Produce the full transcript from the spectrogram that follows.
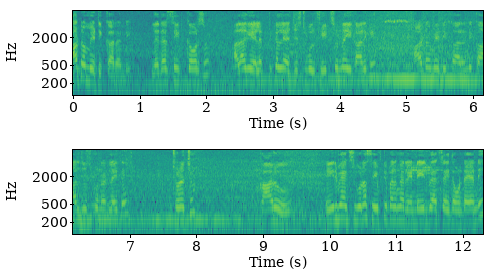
ఆటోమేటిక్ కార్ అండి. లెదర్ సీట్ కవర్స్ అలాగే ఎలక్ట్రికల్ అడ్జస్టబుల్ సీట్స్ ఉన్నాయి ఈ కార్కి. ఆటోమేటిక్ కార్ అండి. కారు చూసుకున్నట్లయితే చూడొచ్చు. కారు ఎయిర్ బ్యాగ్స్ కూడా సేఫ్టీ పరంగా రెండు ఎయిర్ బ్యాగ్స్ అయితే ఉంటాయండి.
